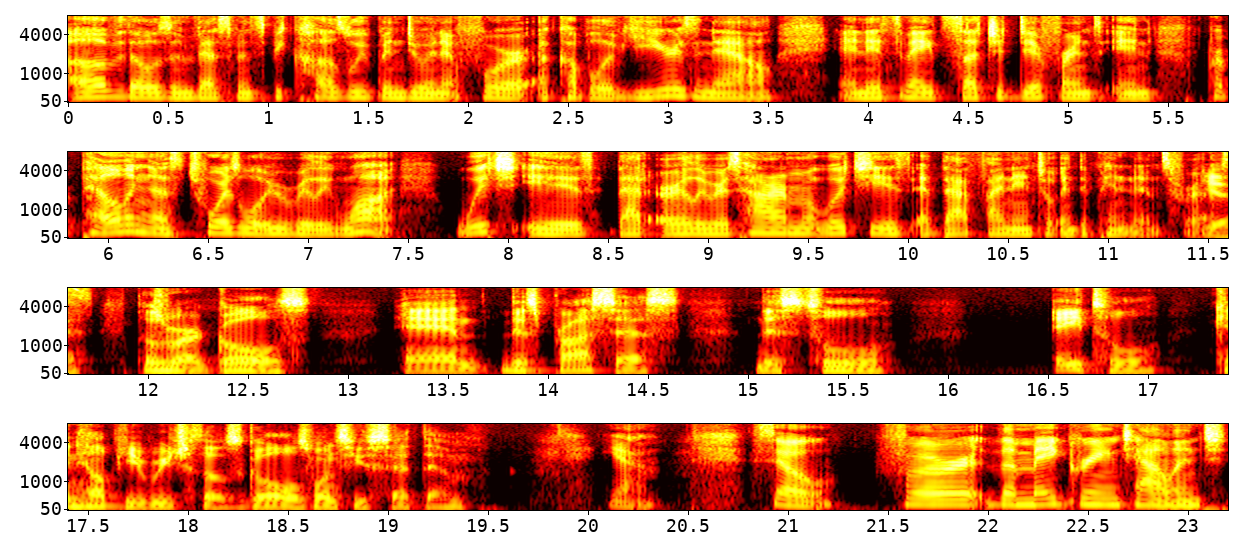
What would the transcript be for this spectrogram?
of those investments because we've been doing it for a couple of years now and it's made such a difference in propelling us towards what we really want which is that early retirement which is at that financial independence for us yeah. Those were our goals, and this process, this tool, a tool, can help you reach those goals once you set them. Yeah. So for the Make Green Challenge,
